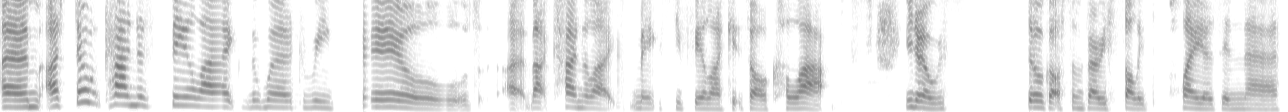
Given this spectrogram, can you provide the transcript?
Um, I don't kind of feel like the word rebuild, uh, that kind of like makes you feel like it's all collapsed. You know, still got some very solid players in there.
